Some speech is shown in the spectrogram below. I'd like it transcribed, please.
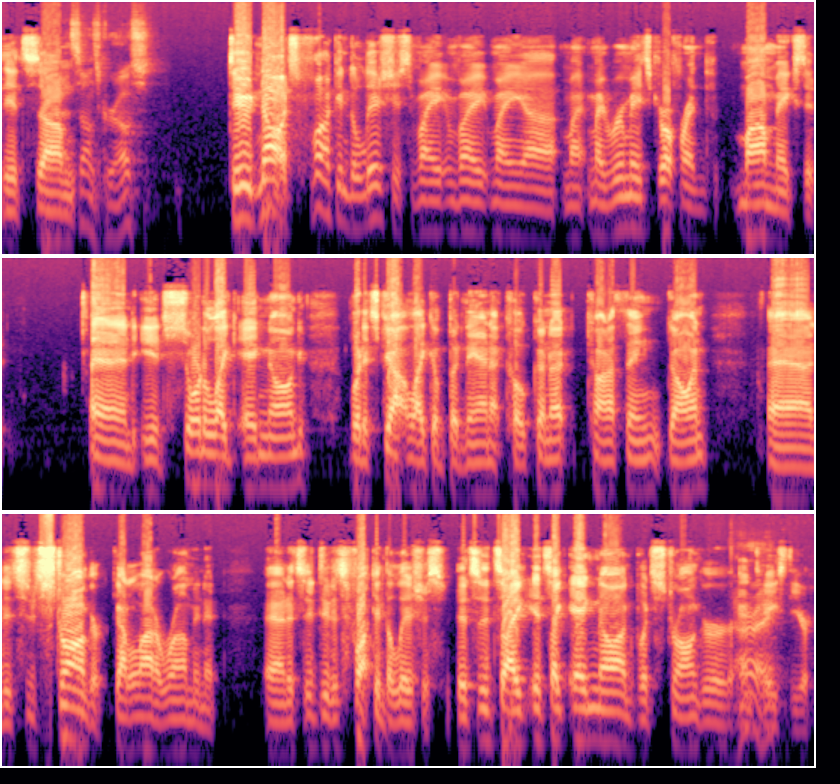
It's um, that sounds gross. dude, no, it's fucking delicious. My my my uh my, my roommate's girlfriend mom makes it, and it's sort of like eggnog, but it's got like a banana coconut kind of thing going, and it's stronger. Got a lot of rum in it, and it's it, dude, it's fucking delicious. It's it's like it's like eggnog but stronger and All right. tastier.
